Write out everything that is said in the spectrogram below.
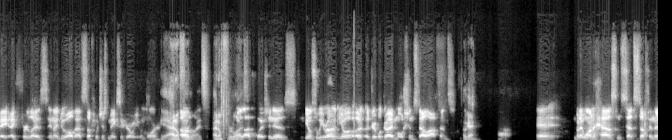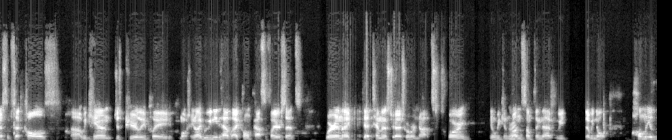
I, I fertilize and I do all that stuff, which just makes it grow even more. Yeah. I don't Um, fertilize. I don't fertilize. My last question is, you know, so we run, you know, a, a dribble drive motion style offense. Okay. and but I want to have some set stuff in there, some set calls. Uh, we can't just purely play motion. You know, I, we need to have I call them pacifier sets, where in like that ten minute stretch where we're not scoring, you know, we can Right. run something that we that we know. How many of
